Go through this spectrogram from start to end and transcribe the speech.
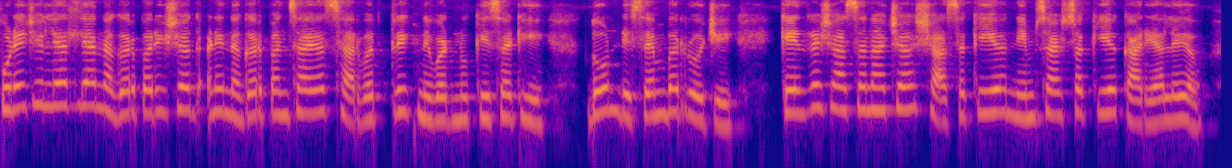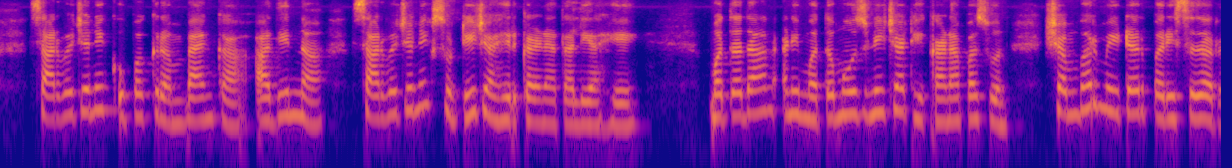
पुणे जिल्ह्यातल्या नगरपरिषद आणि नगरपंचायत सार्वत्रिक निवडणुकीसाठी दोन डिसेंबर रोजी केंद्र शासनाच्या शासकीय निमशासकीय कार्यालय सार्वजनिक उपक्रम बँका आदींना सार्वजनिक सुट्टी जाहीर करण्यात आली आहे. मतदान आणि मतमोजणीच्या ठिकाणापासून शंभर मीटर परिसर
